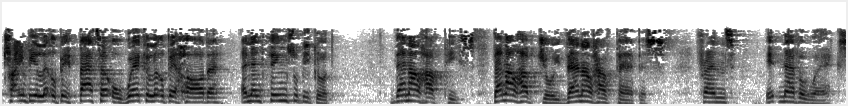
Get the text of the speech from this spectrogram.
try and be a little bit better or work a little bit harder and then things will be good. Then I'll have peace. Then I'll have joy. Then I'll have purpose. Friends, it never works.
